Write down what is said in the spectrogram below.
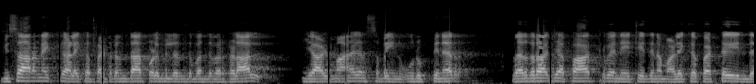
விசாரணைக்கு அழைக்கப்பட்டிருந்தார் கொழும்பிலிருந்து வந்தவர்களால் யாழ் மாநகர சபையின் உறுப்பினர் வரதராஜா பார்த்திவ நேற்றைய தினம் அழைக்கப்பட்டு இந்த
